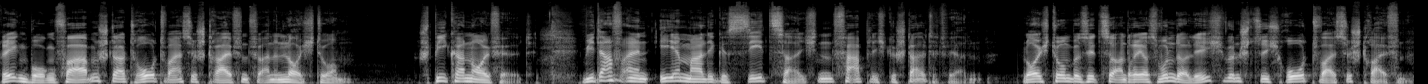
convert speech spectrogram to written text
Regenbogenfarben statt rot-weiße Streifen für einen Leuchtturm. Spieker Neufeld. Wie darf ein ehemaliges Seezeichen farblich gestaltet werden? Leuchtturmbesitzer Andreas Wunderlich wünscht sich rot-weiße Streifen.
